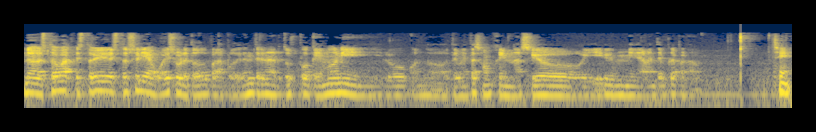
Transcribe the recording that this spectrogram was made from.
No, esto, va- esto, esto sería guay sobre todo para poder entrenar tus Pokémon y luego cuando te metas a un gimnasio ir mínimamente preparado. Sí.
